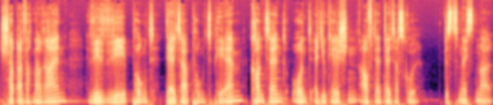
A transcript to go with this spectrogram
Schaut einfach mal rein www.delta.pm Content und Education auf der Delta School. Bis zum nächsten Mal.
